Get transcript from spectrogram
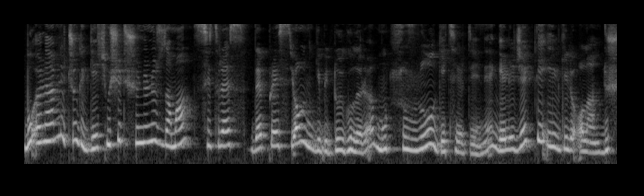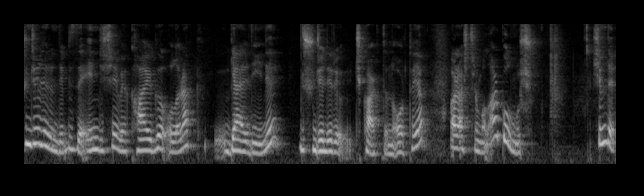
Bu önemli çünkü geçmişi düşündüğünüz zaman stres, depresyon gibi duyguları, mutsuzluğu getirdiğini, gelecekle ilgili olan düşüncelerin de bize endişe ve kaygı olarak geldiğini, düşünceleri çıkarttığını ortaya araştırmalar bulmuş. Şimdi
